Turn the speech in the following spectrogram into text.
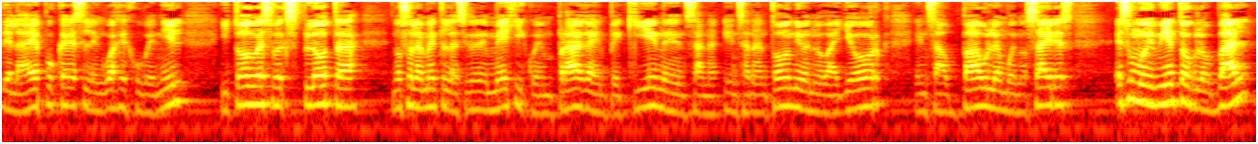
de la época, es el lenguaje juvenil y todo eso explota no solamente en la Ciudad de México, en Praga, en Pekín, en San, en San Antonio, en Nueva York, en Sao Paulo, en Buenos Aires. Es un movimiento global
